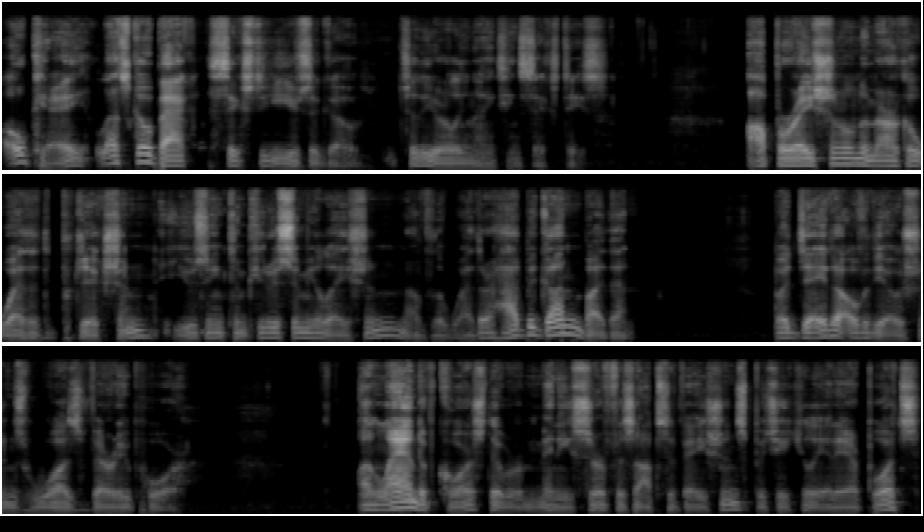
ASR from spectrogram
Okay, let's go back 60 years ago to the early 1960s. Operational numerical weather prediction using computer simulation of the weather had begun by then, but data over the oceans was very poor. On land, of course, there were many surface observations, particularly at airports,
